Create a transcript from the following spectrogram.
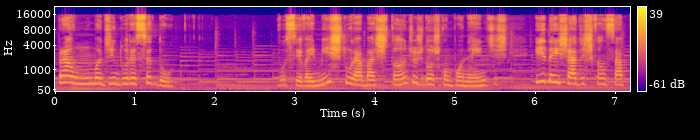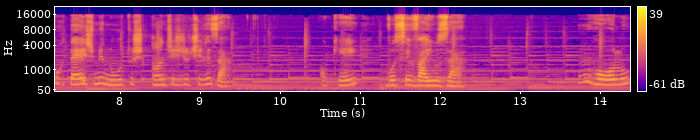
para uma de endurecedor. Você vai misturar bastante os dois componentes e deixar descansar por 10 minutos antes de utilizar. Ok? Você vai usar um rolo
